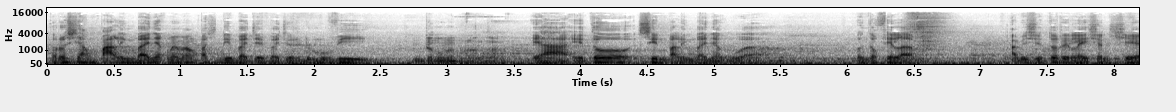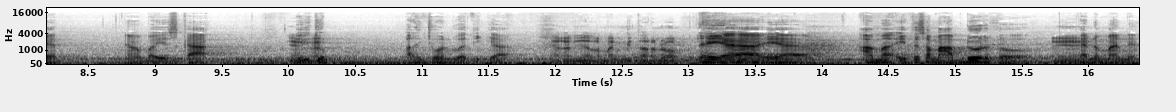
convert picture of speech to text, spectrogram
Terus yang paling banyak memang pas di Bajaj Baju the Movie. itu gue belum nonton Ya itu scene paling banyak gua untuk film. Habis itu relationship yang Bayu Skak. Yang itu paling cuma dua tiga. yang kerja main gitar doang Iya, iya. Sama itu sama Abdur tuh, Iya. kan temannya.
